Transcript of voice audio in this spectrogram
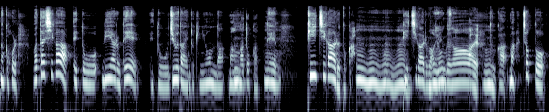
なんかほら私が、えっと、リアルで、えっと、10代の時に読んだ漫画とかって、うん。ピーチガールとか、うんうんうんうん。ピーチガールあわかります？読んでない。うん。とか、まあ、ちょっと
